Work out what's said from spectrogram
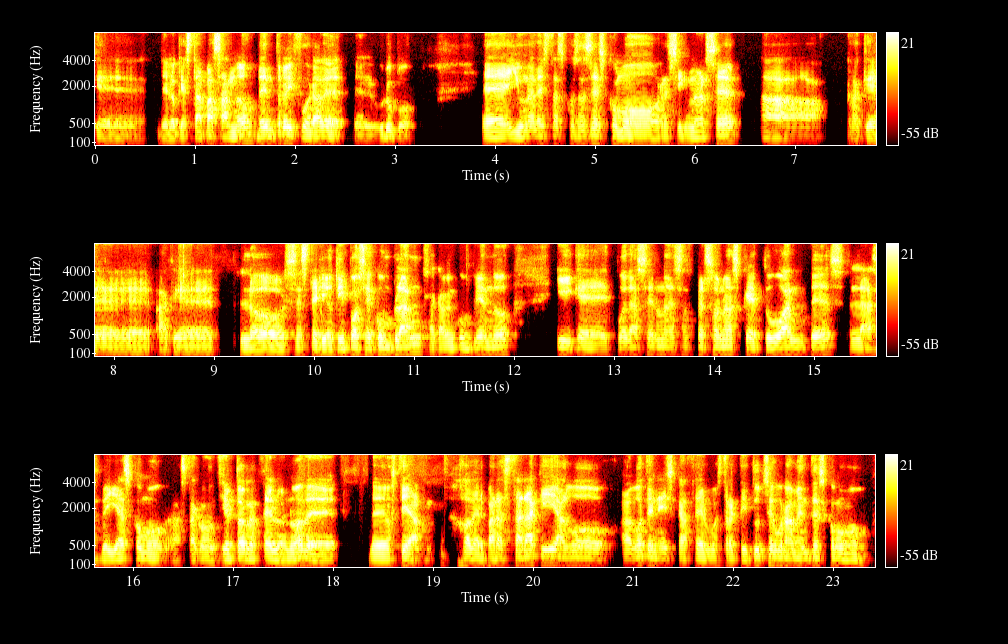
que, de lo que está pasando dentro y fuera del grupo. Eh, y una de estas cosas es como resignarse a, a, que, a que los estereotipos se cumplan, se acaben cumpliendo y que puedas ser una de esas personas que tú antes las veías como hasta con cierto recelo, ¿no? De, de hostia, joder, para estar aquí algo, algo tenéis que hacer. Vuestra actitud seguramente es como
